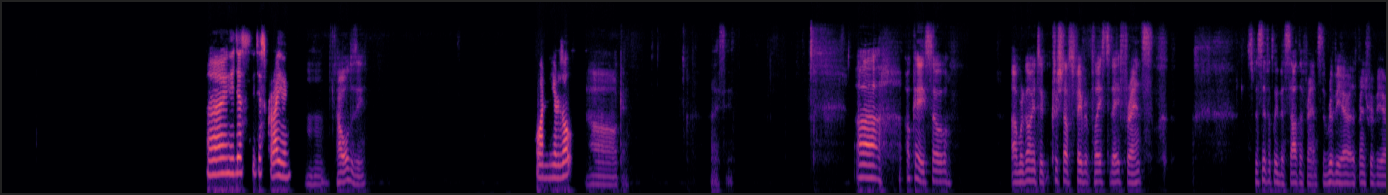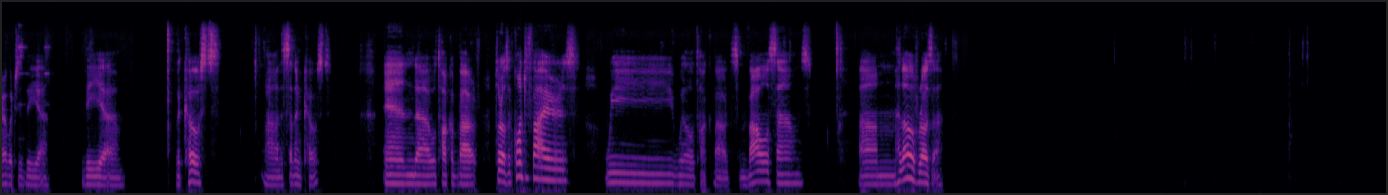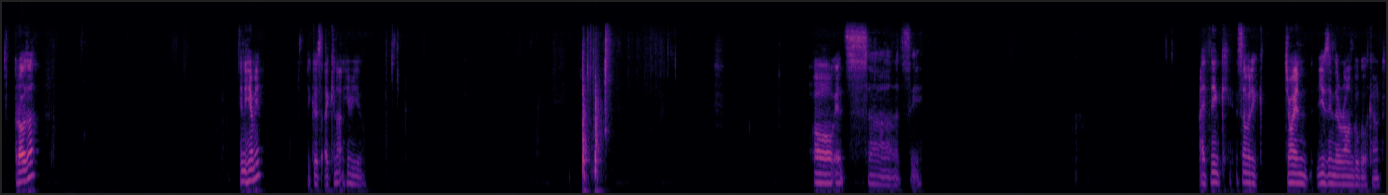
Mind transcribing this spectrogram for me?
Uh, he just he just crying. hmm How old is he? One years old. Oh, okay. I see. Uh, okay, so uh, we're going to Christophe's favorite place today, France, specifically the south of France, the Riviera, the French Riviera, which is the uh, the um the coasts, uh, the southern coast, and uh, we'll talk about plurals and quantifiers. We will talk about some vowel sounds. Um, hello, Rosa. Rosa, can you hear me? Because I cannot hear you. Oh, it's uh, let's see. I think somebody joined using the wrong Google account,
